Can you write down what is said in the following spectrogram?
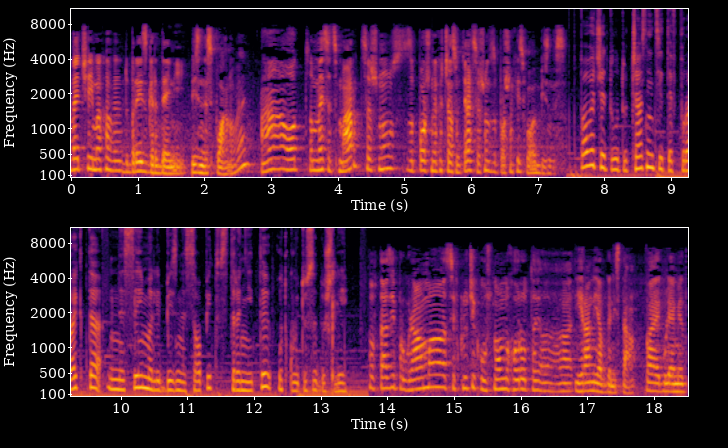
вече имаха добре изградени бизнес планове, а от месец март всъщност започнаха, част от тях всъщност започнаха и своя бизнес. Повечето от участниците в проекта не са имали бизнес опит в страните, от които са дошли. В тази програма се включиха основно хора от Иран и Афганистан. Това е големият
